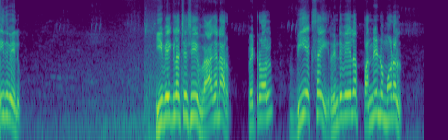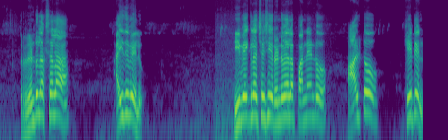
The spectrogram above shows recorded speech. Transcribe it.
ఐదు వేలు. ఈ వెహికల్ వచ్చేసి వ్యాగనార్ పెట్రోల్ విఎక్స్ఐ రెండు వేల పన్నెండు మోడల్ రెండు లక్షల ఐదు వేలు. ఈ వెహికల్ వచ్చేసి రెండు వేల పన్నెండు ఆల్టో కేటెన్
